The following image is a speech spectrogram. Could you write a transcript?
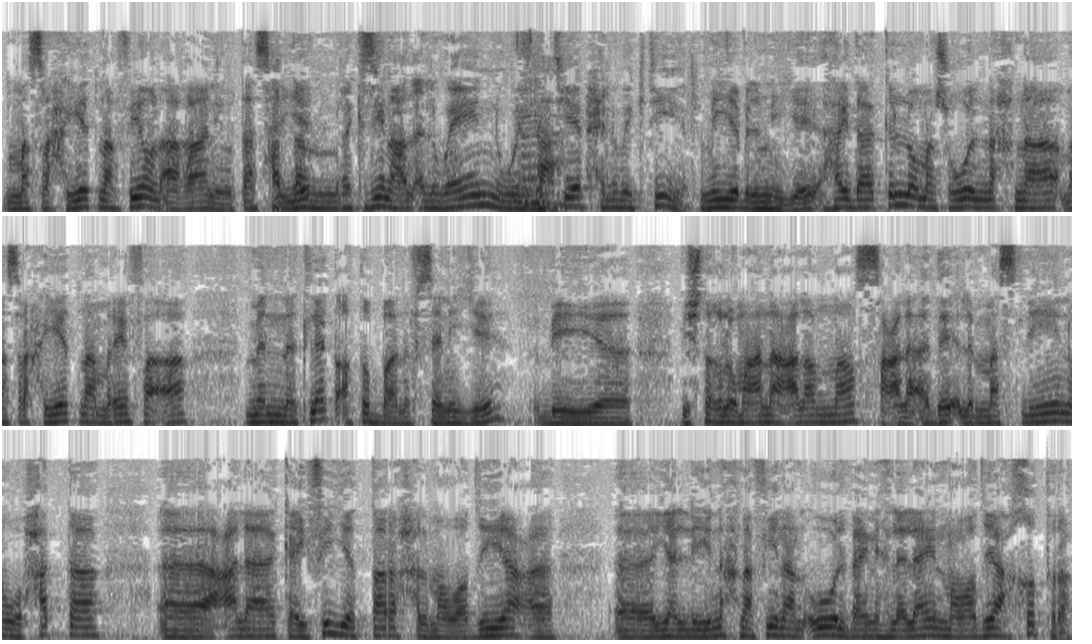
مسرحياتنا فيهم أغاني حتى وتسليه مركزين على الألوان والثياب حلوة كتير. مية بالمية. هيدا كله مشغول. نحن مسرحياتنا مرافقة من ثلاث أطباء نفسانية بي- بيشتغلوا معنا على النص على أداء الممثلين وحتى آه، على كيفية طرح المواضيع آه، يلي نحن فينا نقول بين هلالين مواضيع خطرة.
